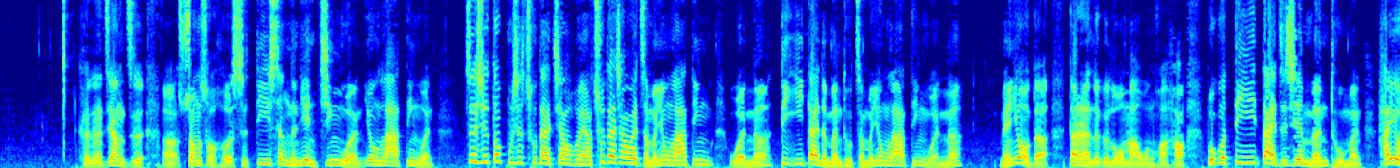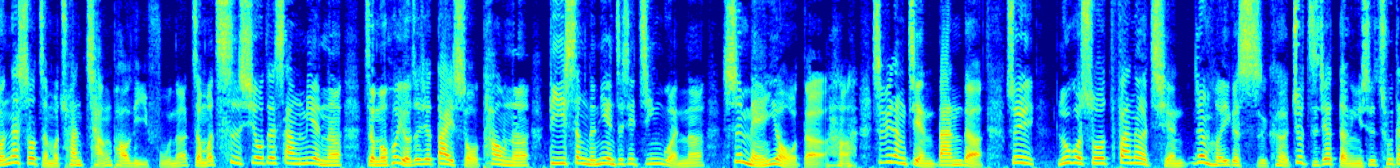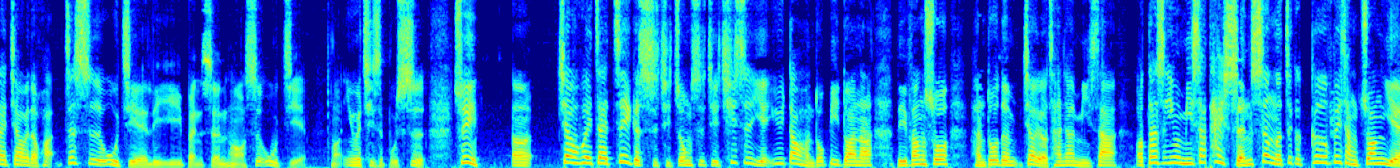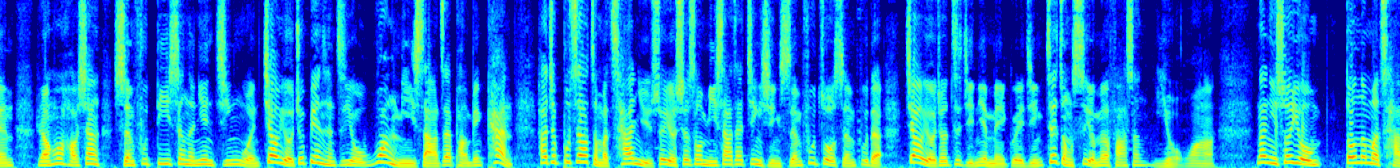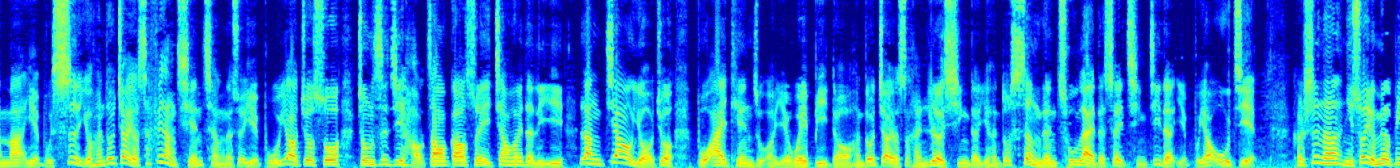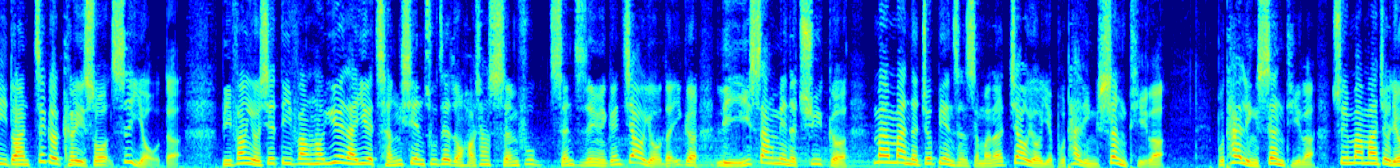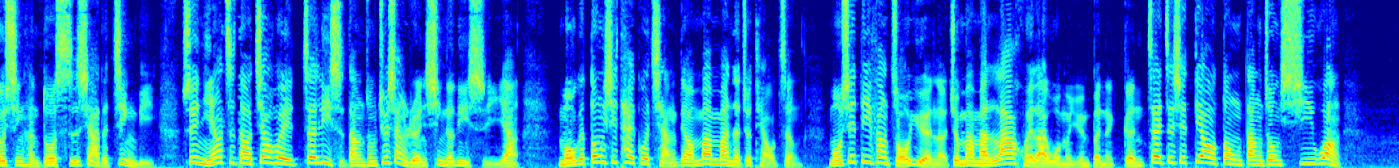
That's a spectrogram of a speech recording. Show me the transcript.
可能这样子，呃，双手合十，低声的念经文，用拉丁文。这些都不是初代教会啊！初代教会怎么用拉丁文呢？第一代的门徒怎么用拉丁文呢？没有的。当然，那个罗马文化好。不过第一代这些门徒们，还有那时候怎么穿长袍礼服呢？怎么刺绣在上面呢？怎么会有这些戴手套呢？低声的念这些经文呢？是没有的，哈，是非常简单的。所以，如果说犯恶前任何一个时刻就直接等于是初代教会的话，这是误解礼仪本身，哈，是误解啊，因为其实不是。所以。呃，教会在这个时期中世纪其实也遇到很多弊端呢、比方说很多的教友参加弥撒哦，但是因为弥撒太神圣了，这个歌非常庄严，然后好像神父低声的念经文，教友就变成只有望弥撒在旁边看，他就不知道怎么参与，所以有些时候弥撒在进行，神父做神父的，教友就自己念玫瑰经，这种事有没有发生？有啊，那你说有？都那么惨吗？也不是，有很多教友是非常虔诚的，所以也不要就说中世纪好糟糕，所以教会的礼仪让教友就不爱天主，也未必的哦。很多教友是很热心的，有很多圣人出来的，所以请记得也不要误解。可是呢，你说有没有弊端？这个可以说是有的。比方有些地方哈，越来越呈现出这种好像神父、神职人员跟教友的一个礼仪上面的区隔，慢慢的就变成什么呢？教友也不太领圣体了。不太领圣体了，所以慢慢就流行很多私下的敬礼。所以你要知道，教会在历史当中就像人性的历史一样，某个东西太过强调，慢慢的就调整；某些地方走远了，就慢慢拉回来我们原本的根。在这些调动当中，希望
